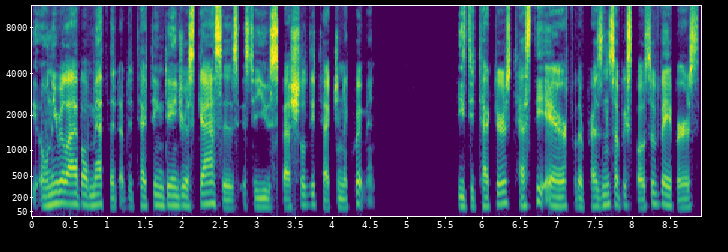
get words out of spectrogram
The only reliable method of detecting dangerous gases is to use special detection equipment. These detectors test the air for the presence of explosive vapors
